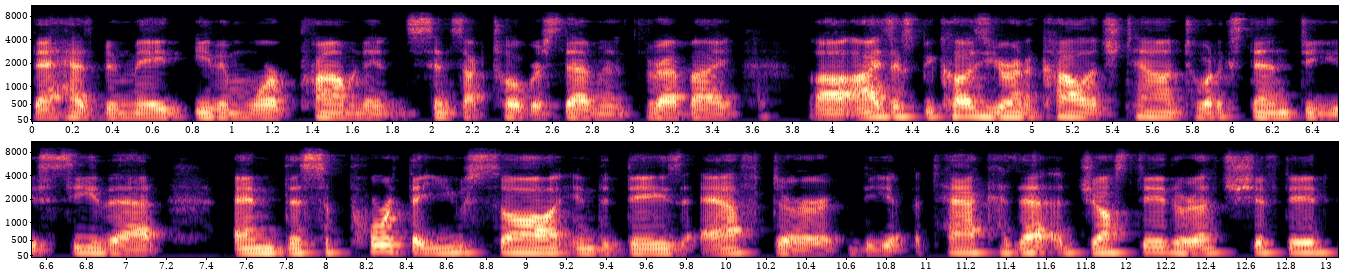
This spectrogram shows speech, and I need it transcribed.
that has been made even more prominent since October 7th? Rabbi uh, Isaacs, because you're in a college town, to what extent do you see that? And the support that you saw in the days after the attack, has that adjusted or that shifted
